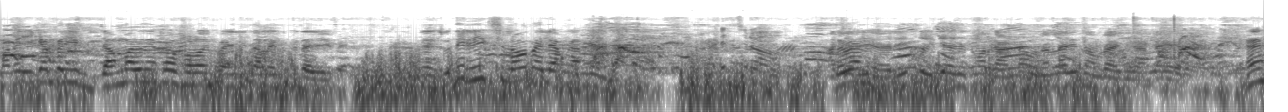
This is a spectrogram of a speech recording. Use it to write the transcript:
মানে এখান থেকে জামমারি দিন সব ফলো পাই তাহলে একটু যাই যদি রিক্স লো তাহলে আমি গান গাইতাম দেবেন? তোমার গানটা ওনার লাগে তো আমরা গাই। হ্যাঁ?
